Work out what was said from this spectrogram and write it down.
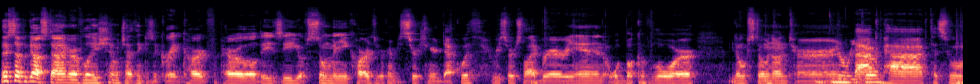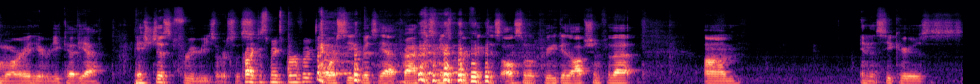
Next up, we got Astounding Revelation, which I think is a great card for Parallel Daisy. You have so many cards you're going to be searching your deck with. Research Librarian, Old Book of Lore, No Stone Unturned, Eureka. Backpack, Tetsuo Mori, Eureka. Yeah, it's just free resources. Practice makes perfect. Or secrets, yeah. Practice makes perfect is also a pretty good option for that. Um, and the seekers,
